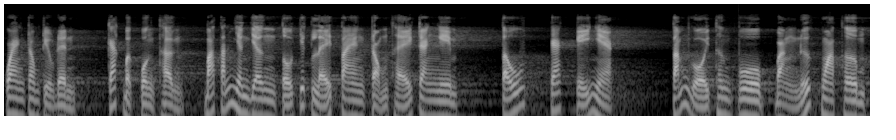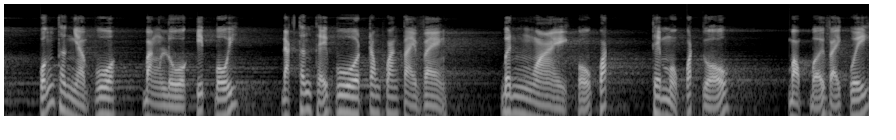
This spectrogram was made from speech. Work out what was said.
Quan trong triều đình, các bậc quần thần, bá tánh nhân dân tổ chức lễ tang trọng thể trang nghiêm, tấu các kỹ nhạc. Tắm gội thân vua bằng nước hoa thơm quấn thân nhà vua bằng lụa kiếp bối đặt thân thể vua trong quan tài vàng. Bên ngoài cổ quách thêm một quách gỗ bọc bởi vải quý.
